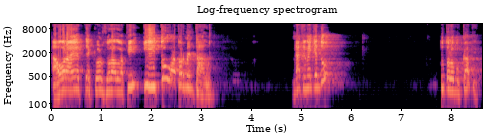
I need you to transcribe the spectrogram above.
Ahora este es consolado aquí y tú atormentado. Nadie más que tú. Tú te lo buscaste.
